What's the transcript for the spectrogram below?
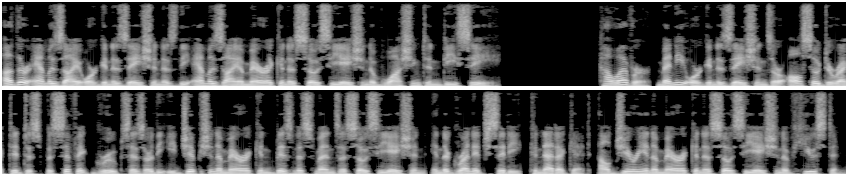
Other Amazigh organization is the Amazigh American Association of Washington, D.C. However, many organizations are also directed to specific groups as are the Egyptian American Businessmen's Association in the Greenwich City, Connecticut, Algerian American Association of Houston,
